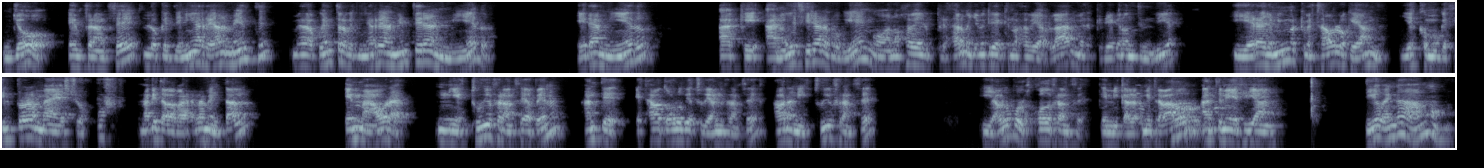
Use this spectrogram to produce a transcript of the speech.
yo en francés lo que tenía realmente, me he dado cuenta, lo que tenía realmente era el miedo. Era miedo a, que, a no decir algo bien o a no saber expresarme. Yo me creía que no sabía hablar, me creía que no entendía. Y era yo mismo el que me estaba bloqueando. Y es como que si el programa me ha hecho, me ha quitado la barrera mental. Es más, ahora ni estudio francés apenas. Antes estaba todos los días estudiando francés, ahora ni estudio francés. Y hablo por los codos francés. Que en mi, mi trabajo antes me decían, tío, venga, vamos,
